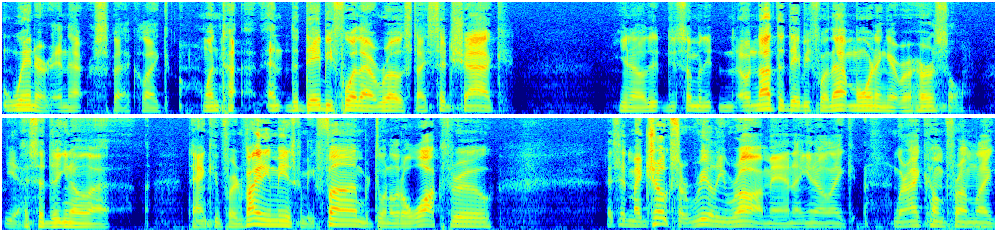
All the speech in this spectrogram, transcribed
winner in that respect. Like one time, and the day before that roast, I said, Shaq, you know, somebody, oh, not the day before, that morning at rehearsal. Yeah. I said, you know, uh, thank you for inviting me. It's going to be fun. We're doing a little walkthrough. I said, my jokes are really raw, man. You know, like where I come from, like,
